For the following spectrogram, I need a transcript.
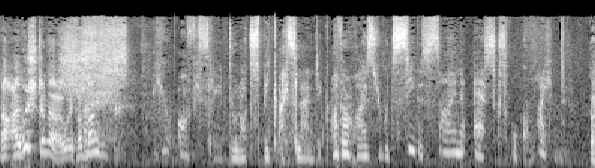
Now, I wish to know if among... You obviously do not speak Icelandic. Otherwise, you would see the sign asks for quiet. Uh,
